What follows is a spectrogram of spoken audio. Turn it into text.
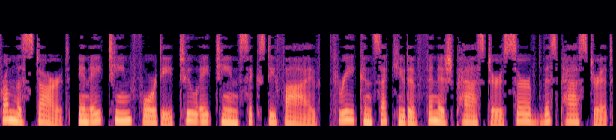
From the start, in 1840–1865, three consecutive Finnish pastors served this pastorate,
